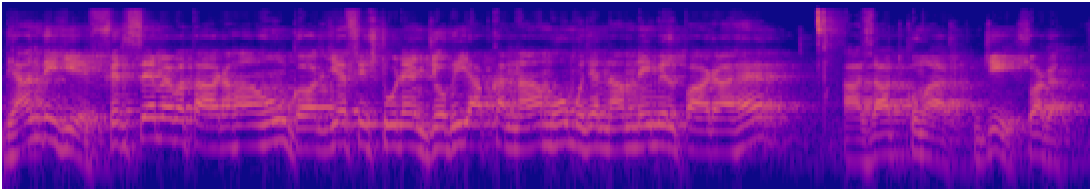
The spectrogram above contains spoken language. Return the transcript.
ध्यान दीजिए, फिर से मैं बता रहा हूँ गॉर्जियस स्टूडेंट जो भी आपका नाम हो, मुझे नाम नहीं मिल पा रहा है। आज़ाद कुमार। जी, स्वागत।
